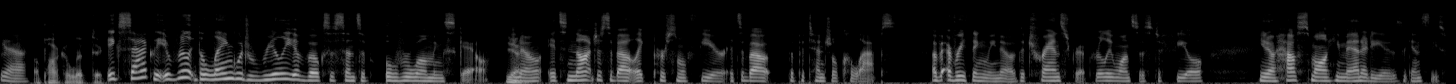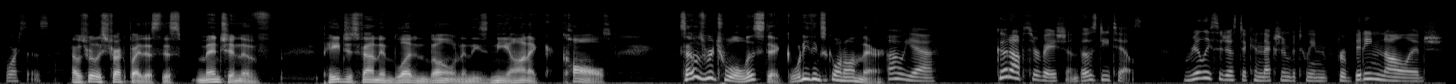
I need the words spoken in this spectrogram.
Yeah. apocalyptic. Exactly. It really the language really evokes a sense of overwhelming scale. Yeah. You know, it's not just about like personal fear. It's about the potential collapse of everything we know. The transcript really wants us to feel, you know, how small humanity is against these forces. I was really struck by this, this mention of pages found in blood and bone and these neonic calls. It sounds ritualistic. What do you think's going on there? Oh yeah. Good observation. Those details really suggest a connection between forbidding knowledge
